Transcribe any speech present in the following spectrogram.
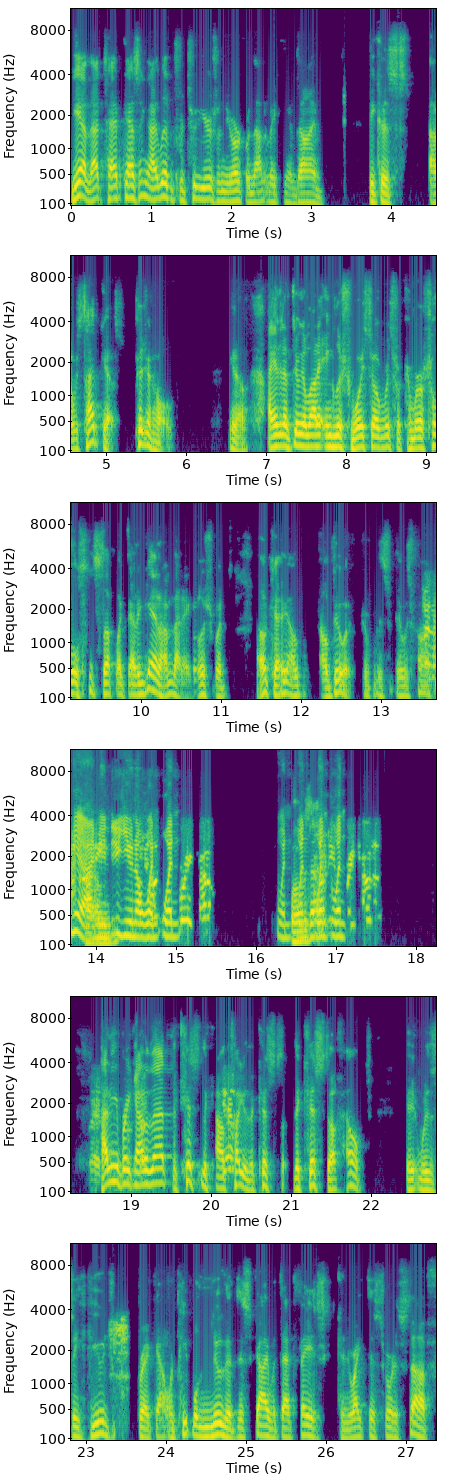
yeah, that typecasting. I lived for two years in New York without making a dime because I was typecast, pigeonholed. You know, I ended up doing a lot of English voiceovers for commercials and stuff like that. Again, I'm not English, but okay, I'll I'll do it. It was it was fun. Yeah, I Um, mean, you know, when when when when? How when, do you when break out of How do you break out of that? The kiss. The, I'll Yeah. tell you, the kiss. The kiss stuff helped. It was a huge breakout when people knew that this guy with that face can write this sort of stuff.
